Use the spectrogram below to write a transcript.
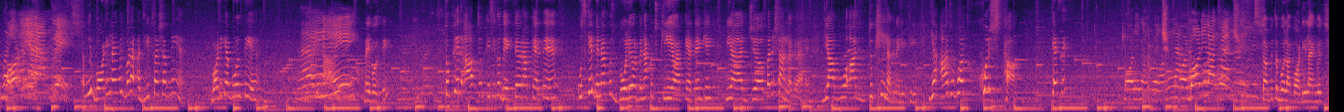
बॉडी लैंग्वेज अब ये बॉडी लैंग्वेज बड़ा अजीब सा शब्द नहीं है। बॉडी क्या बोलती है? नहीं। नहीं बोलती? तो फिर आप जब किसी को देखते हैं और आप कहते हैं उसके बिना कुछ बोले और बिना कुछ किए और आप कहते हैं कि ये आज परेशान लग रहा है या वो आज दुखी लग रही थी या आज वो बहुत खुश था। कैसे? बॉडी लैंग्वेज बॉडी लैंग्वेज तो अभी तो बोला बॉडी लैंग्वेज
